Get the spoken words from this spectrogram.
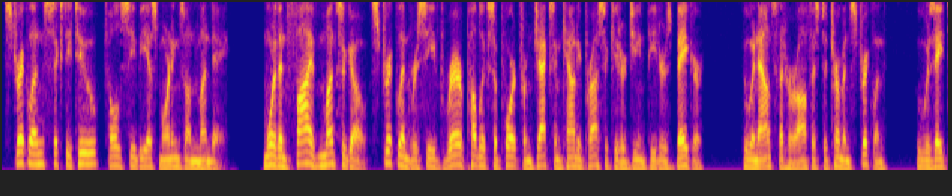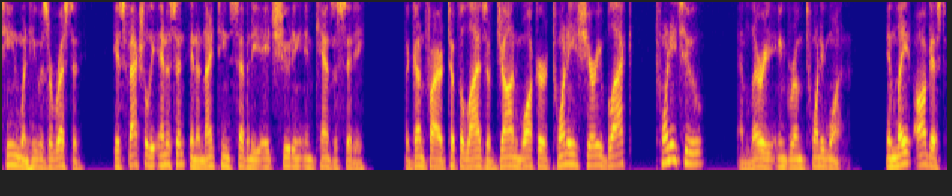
Strickland, 62, told CBS Mornings on Monday. More than five months ago, Strickland received rare public support from Jackson County Prosecutor Jean Peters Baker, who announced that her office determined Strickland, who was 18 when he was arrested, is factually innocent in a 1978 shooting in Kansas City. The gunfire took the lives of John Walker, 20, Sherry Black, 22, and Larry Ingram, 21. In late August,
